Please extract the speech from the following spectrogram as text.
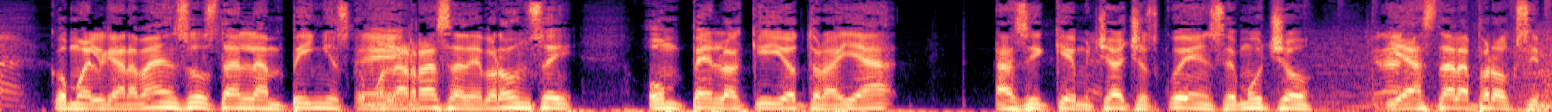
como el garbanzo, están lampiños como la raza de bronce, un pelo aquí y otro allá. Así que muchachos, cuídense mucho y hasta la próxima.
